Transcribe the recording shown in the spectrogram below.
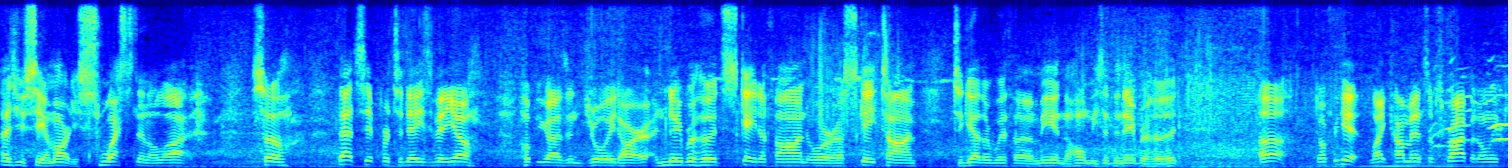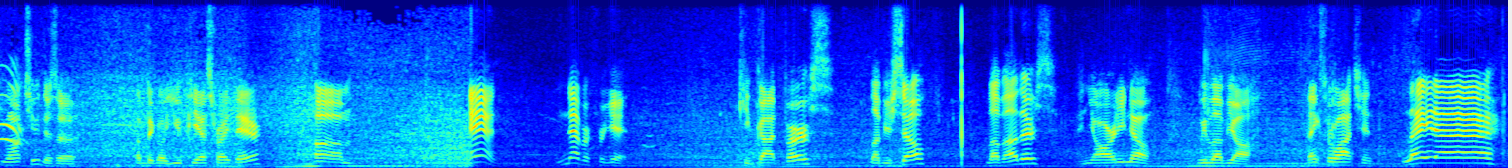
as you see, I'm already sweating a lot. So that's it for today's video. Hope you guys enjoyed our neighborhood skate-a-thon or a skate time together with uh, me and the homies of the neighborhood. Uh, don't forget, like, comment, and subscribe, but only if you want to. There's a, a big old UPS right there. Um, and never forget, keep God first, love yourself, love others, and y'all already know, we love y'all. Thanks for watching. Later!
